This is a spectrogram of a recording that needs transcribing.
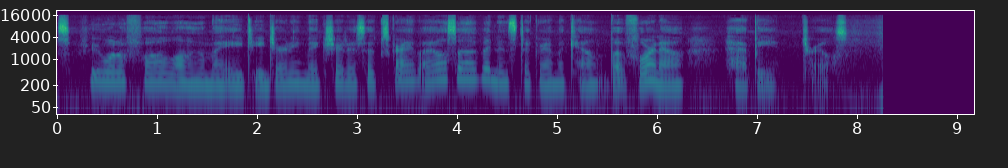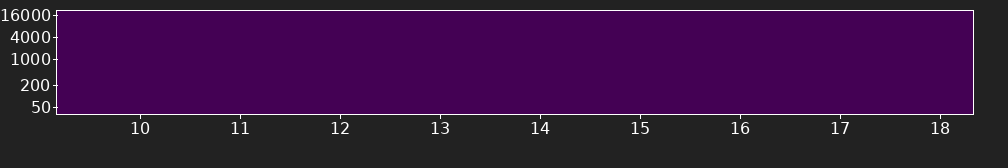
so if you want to follow along on my AT journey, make sure to subscribe. I also have an Instagram account, but for now, happy trails.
